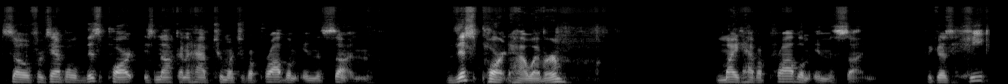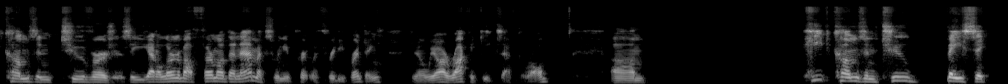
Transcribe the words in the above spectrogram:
So, for example, this part is not going to have too much of a problem in the sun. This part, however, might have a problem in the sun because heat comes in two versions. So you got to learn about thermodynamics when you print with 3D printing. You know, we are rocket geeks after all. Um, heat comes in two basic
